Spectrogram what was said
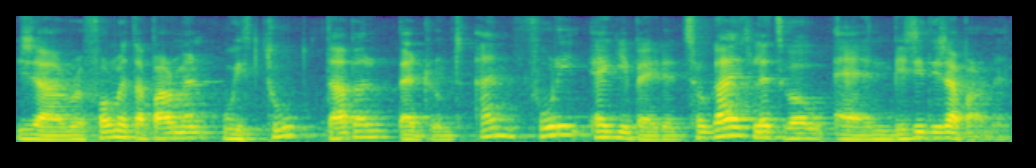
It's a reformed apartment with two double bedrooms and fully equipped. So guys, let's go and visit this apartment.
